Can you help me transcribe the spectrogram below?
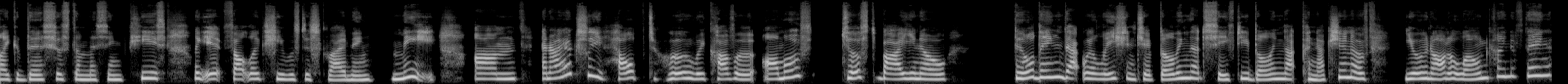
like this is the missing piece. Like it felt like she was describing me. Um, and I actually helped her recover almost just by, you know, building that relationship, building that safety, building that connection of you're not alone kind of thing.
